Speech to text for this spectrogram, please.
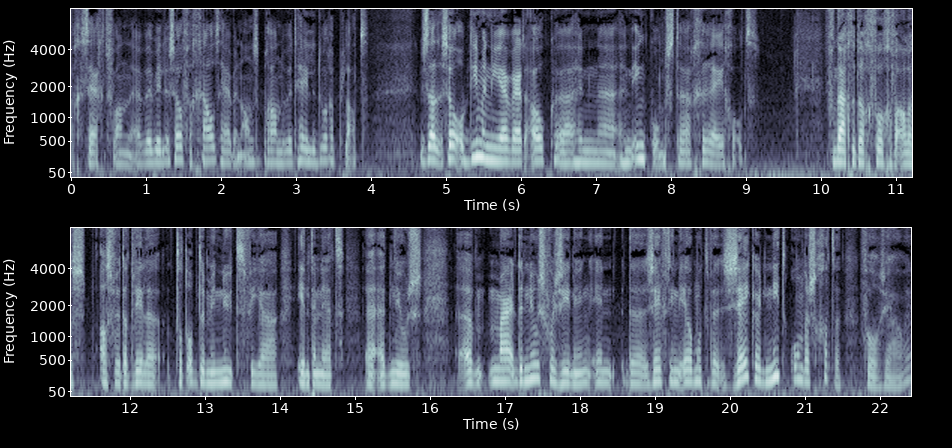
gezegd van we willen zoveel geld hebben en anders branden we het hele dorp plat. Dus dat, zo op die manier werd ook hun, hun inkomsten geregeld. Vandaag de dag volgen we alles, als we dat willen, tot op de minuut via internet, het nieuws. Ehm, maar de nieuwsvoorziening in de 17e eeuw moeten we zeker niet onderschatten, volgens jou. Hè?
